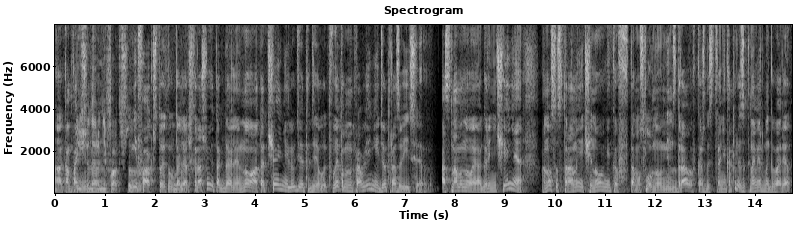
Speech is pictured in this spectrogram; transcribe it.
а компания... Еще, наверное, не факт, что... Не факт, что это удалят удачно. хорошо и так далее. Но от отчаяния люди это делают. В этом направлении идет развитие. Основное ограничение, оно со стороны чиновников, там, условного Минздрава в каждой стране, которые закономерно говорят,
